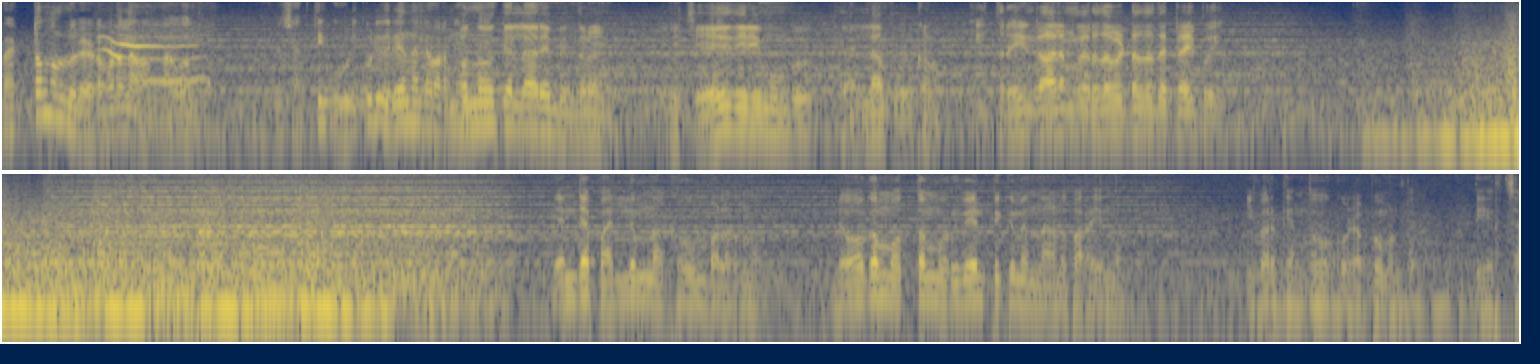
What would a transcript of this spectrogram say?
പെട്ടെന്നുള്ളൊരു ഇടപെടലാണ് നന്നാകുമെന്ന് ഇതിന്റെ ശക്തി കൂടിക്കൂടി വരികയെന്നല്ലേ പറഞ്ഞു ഇപ്പം നമുക്ക് എല്ലാവരെയും പിന്തുണയുണ്ട് ഇനി തിരിയും മുമ്പ് എല്ലാം തീർക്കണം ഇത്രയും കാലം വെറുതെ വിട്ടത് തെറ്റായിപ്പോയി എന്റെ പല്ലും നഖവും വളർന്ന് ലോകം മൊത്തം മുറിവേൽപ്പിക്കുമെന്നാണ് പറയുന്നത്. ഇവർക്കെന്തോ കുഴപ്പമുണ്ട്. തീർച്ച.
